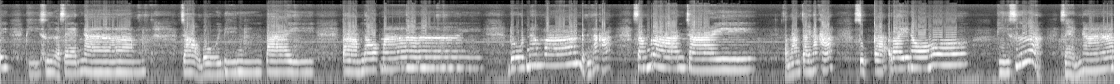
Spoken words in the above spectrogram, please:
ยผีเสื้อแสนงาม เจ้าโบยบินไป ตามดอกไม้ ดูดน้ำหวานแบบนี้นะคะสำราญใจสำราญใจนะคะ สุกะไรเนอผีเสื้อ แสนงาม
